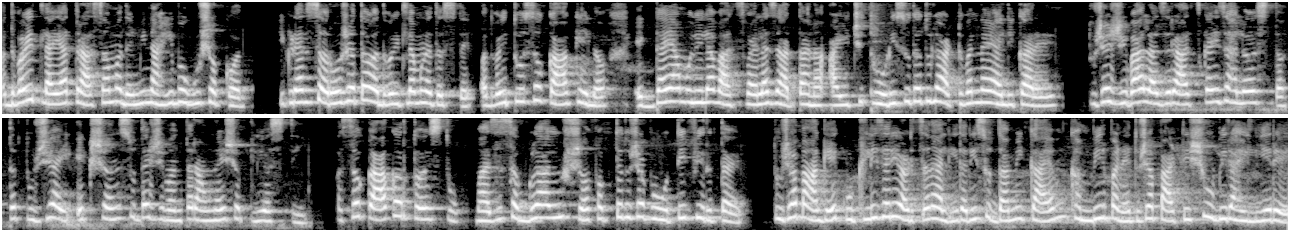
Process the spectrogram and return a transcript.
अद्वैतला या त्रासामध्ये मी नाही बघू शकत. इकडे सरोज आता अद्वैतला म्हणत असते अद्वैत तू असं का केलं? एकदा या मुलीला वाचवायला जाताना आईची थोडीसुद्धा तुला आठवण नाही आली का रे? तुझ्या जीवाला जर आज काही झालं असतं तर तुझी आई एक क्षणसुद्धा जिवंत राहू नाही शकली असती. असं का करतोयस तू? माझं सगळं आयुष्य फक्त तुझ्या भोवती फिरतंय. तुझ्या मागे कुठली जरी अडचण आली तरीसुद्धा मी कायम खंबीरपणे तुझ्या पाठीशी उभी राहिली रे.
